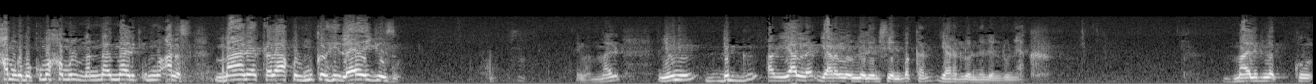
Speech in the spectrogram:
xam nga ba ku ma xamul man ma Malik ibnu Anas maa ne talaaqul mukrahi laa yajuuzu imam Malik ñooñu dëgg ak yàlla jaraloon na leen seen bakkan jaraloon na leen lu nekk Malik nag ku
